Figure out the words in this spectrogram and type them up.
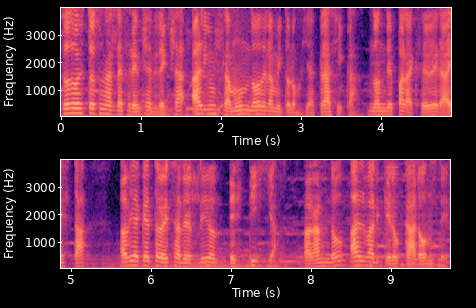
todo esto es una referencia directa al inframundo de la mitología clásica, donde para acceder a esta había que atravesar el río Estigia, pagando al barquero Caronte,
